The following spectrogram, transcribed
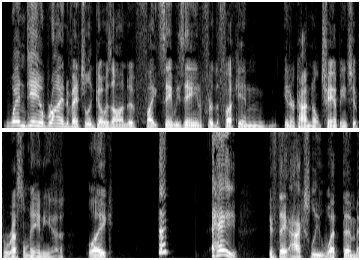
when Daniel Bryan eventually goes on to fight Sami Zayn for the fucking Intercontinental Championship at WrestleMania, like that. Hey, if they actually let them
